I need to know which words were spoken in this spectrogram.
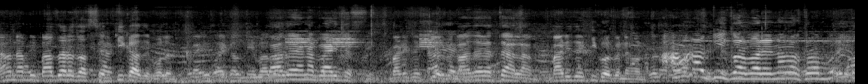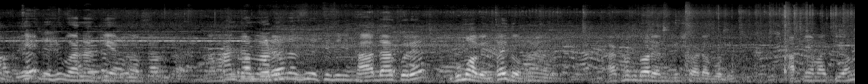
এখন আপনি বাজারে যাচ্ছেন কি কাজে বলেন বাজারে বাড়িতে কি করবেন বাজারে বাড়িতে কি করবেন এখন কি করবার নামাজ কালাম করে খেয়ে শুকান আর কি আর আনটা মাঠে কিছু নেই। খাওয়া দাওয়া করে ঘুমাবেন তাই তো। এখন ধরেন বিষয়টা বলি আপনি আমার কি হন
